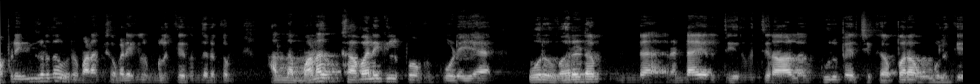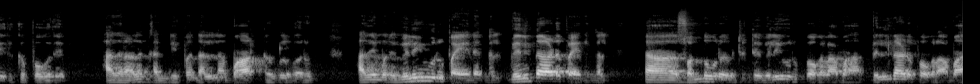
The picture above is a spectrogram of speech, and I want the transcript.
அப்படிங்கிறது ஒரு மனக்கவலைகள் உங்களுக்கு இருந்திருக்கும். அந்த மனக்கவலைகள் போகக்கூடிய ஒரு வருடம் இந்த ரெண்டாயிரத்தி இருபத்தி நாலு குரு பயிற்சிக்கு அப்புறம் உங்களுக்கு இருக்க போகுது. அதனால கண்டிப்பாக நல்ல மாற்றங்கள் வரும். அதே மாதிரி வெளியூர் பயணங்கள் வெளிநாடு பயணங்கள் சொந்த ஊரை விட்டுட்டு வெளியூர் போகலாமா? வெளிநாடு போகலாமா?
